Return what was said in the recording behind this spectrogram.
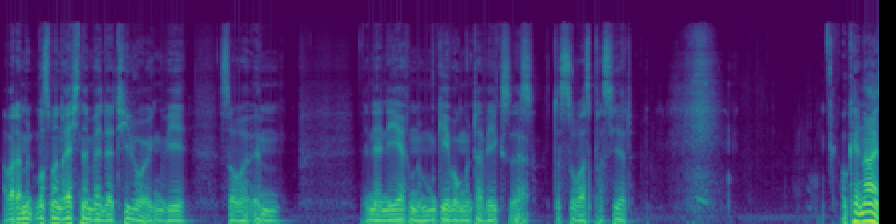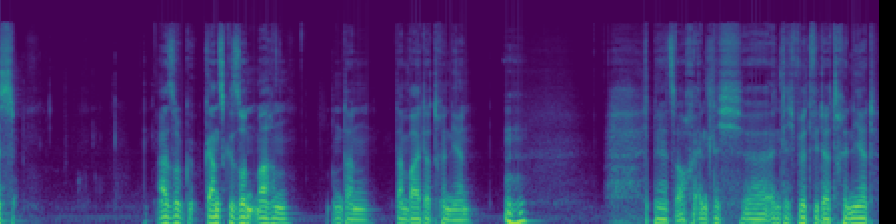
Aber damit muss man rechnen, wenn der Tilo irgendwie so im, in der näheren Umgebung unterwegs ist, dass sowas passiert. Okay, nice. Also ganz gesund machen und dann, dann weiter trainieren. Mhm. Ich bin jetzt auch endlich, äh, endlich wird wieder trainiert.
